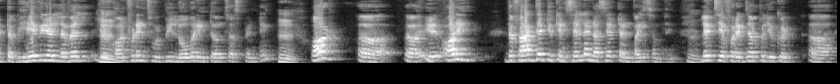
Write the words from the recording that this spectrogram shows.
at a behavioral level, your Hmm. confidence would be lower in terms of spending, Hmm. or uh, uh, or in the fact that you can sell an asset and buy something. Hmm. Let's say, for example, you could uh,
